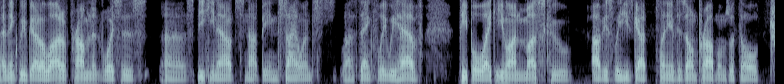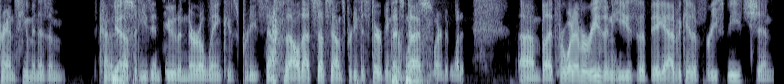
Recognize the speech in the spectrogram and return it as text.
I think we've got a lot of prominent voices uh, speaking out, not being silenced. Uh, thankfully, we have people like Elon Musk, who obviously he's got plenty of his own problems with the whole transhumanism kind of Yes. stuff that he's into. The Neuralink is pretty. All that stuff sounds pretty disturbing That's from what nuts. I've learned about it. Um, but for whatever reason, he's a big advocate of free speech, and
